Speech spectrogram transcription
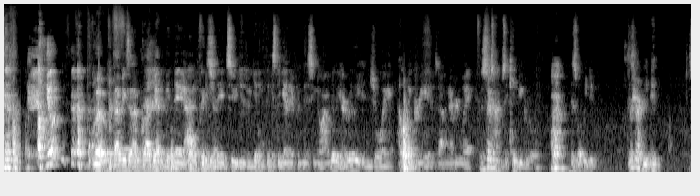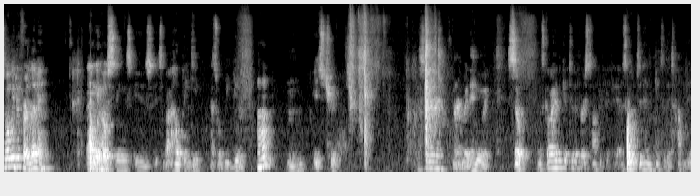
oh, yep. But with that being said, I'm glad you had a good day. I had a pretty good day too. You know, getting things together for this. You know, I really, I really enjoy helping creatives out in every way. Yes. Sometimes it can be grueling. Mhm. This is what we do. For sure. we do. It's what we do for a living, And and one of those things is it's about helping you. That's what we do. Mhm. hmm It's true. Yes, sir. All right, but anyway, so let's go ahead and get to the first topic for today. Let's go to the, get to the topic, the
